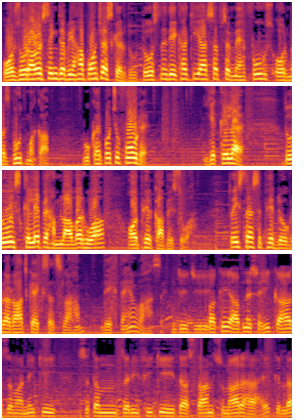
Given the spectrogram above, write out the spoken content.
اور زوراور سنگھ جب یہاں پہنچا اس کر دوں تو اس نے دیکھا کہ یار سب سے محفوظ اور مضبوط مقام وہ کرپوچو فورٹ ہے یہ قلعہ ہے۔ تو وہ اس قلعے پہ حملہ ہوا اور پھر قابض ہوا۔ تو اس طرح سے پھر ڈوگرا راج کا ایک سلسلہ ہم دیکھتے ہیں وہاں سے۔ جی جی۔ واقعی آپ نے صحیح کہا زمانے کی ستم ظریفی کی داستان سنا رہا ہے قلعہ۔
